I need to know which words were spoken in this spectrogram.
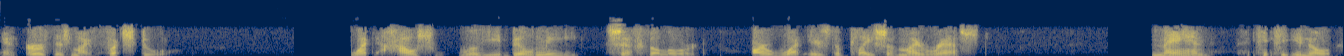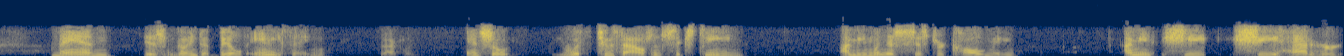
and earth is my footstool. What house will ye build me, saith the Lord? Or what is the place of my rest? Man, you know, man isn't going to build anything. Exactly. And so with 2016, I mean, when this sister called me, I mean, she she had her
